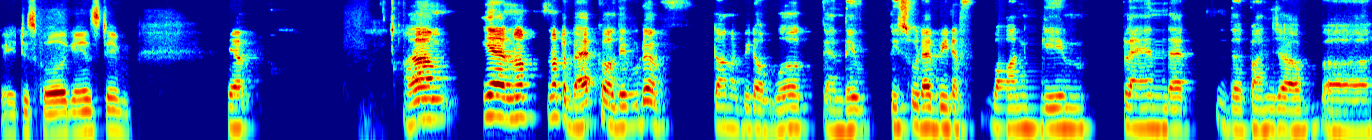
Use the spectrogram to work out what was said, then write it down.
way to score against him. Yeah. Um, yeah, not not a bad call. They would have done a bit of work, and they this would have been a one game plan that the Punjab uh,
